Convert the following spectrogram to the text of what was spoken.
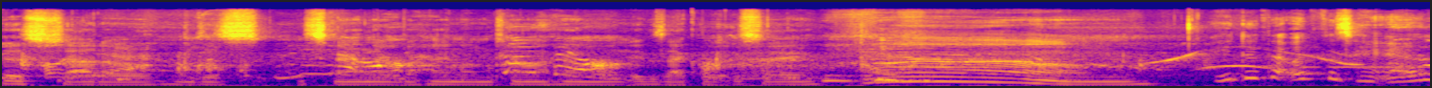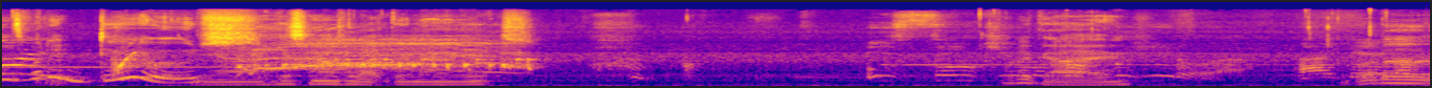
his shadow and just stand there behind him telling him exactly what to say. Damn. He did that with his hands? What a douche. Yeah, his hands are like grenades. What a guy. What a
